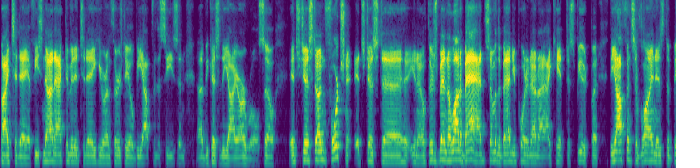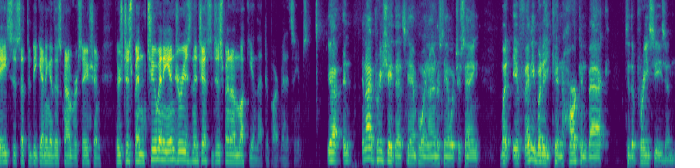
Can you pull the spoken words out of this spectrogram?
by today. If he's not activated today here on Thursday, he'll be out for the season uh, because of the IR rule. So it's just unfortunate. It's just, uh, you know, there's been a lot of bad. Some of the bad you pointed out, I, I, can't dispute, but the offensive line is the basis at the beginning of this conversation. There's just been too many injuries, and the Jets have just been unlucky in that department, it seems. Yeah, and, and I appreciate that standpoint. I understand what you're saying. But if anybody can hearken back to the preseason,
